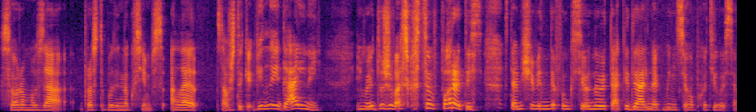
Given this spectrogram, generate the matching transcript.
сорому за просто будинок Sims, але знову ж таки, він не ідеальний. І мені дуже важко з цим впоратись, з тим, що він не функціонує так ідеально, як мені цього б хотілося.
